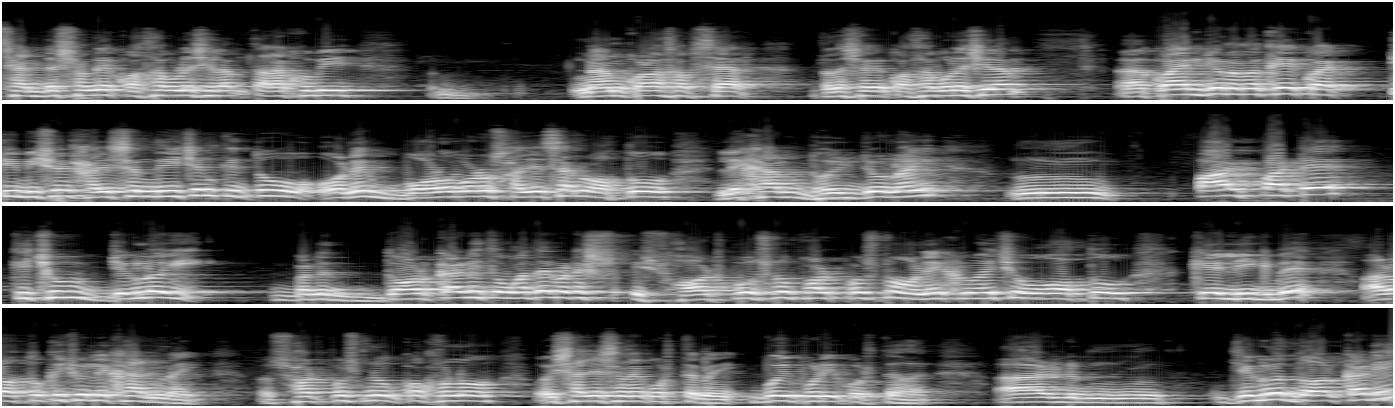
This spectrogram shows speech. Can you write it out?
স্যারদের সঙ্গে কথা বলেছিলাম, তারা খুবই নাম করা সব স্যার, তাদের সঙ্গে কথা বলেছিলাম। কয়েকজন আমাকে কয়েকটি বিষয়ে সাজেশন দিয়েছেন, কিন্তু অনেক বড় বড় সাজেশন অত লেখার ধৈর্য নাই। পার্ট পার্টে কিছু যেগুলো মানে দরকারি তোমাদের মানে শর্ট প্রশ্ন, ফর্ট প্রশ্ন অনেক রয়েছে, ও অত কে লিখবে আর অত কিছু লেখার নাই। শর্ট প্রশ্ন কখনো ওই সাজেশনে করতে নাই, বই পড়েই করতে হয়। আর যেগুলো দরকারি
